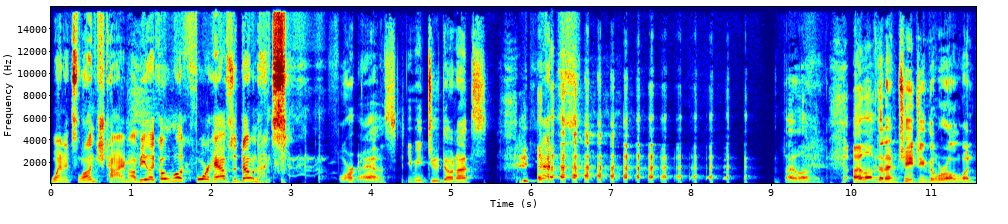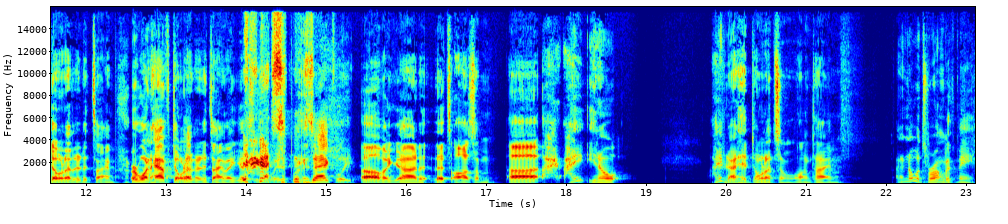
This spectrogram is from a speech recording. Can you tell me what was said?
when it's lunchtime, I'll be like, oh look, four halves of donuts. Four halves. You mean two donuts? Yes. I love it. I love that I'm changing the world one donut at a time, or one half donut at a time. I guess is the way to Yes, put it. exactly. Oh my god, that's awesome. Uh, I you know I have not had donuts in a long time. I don't know what's wrong with me.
